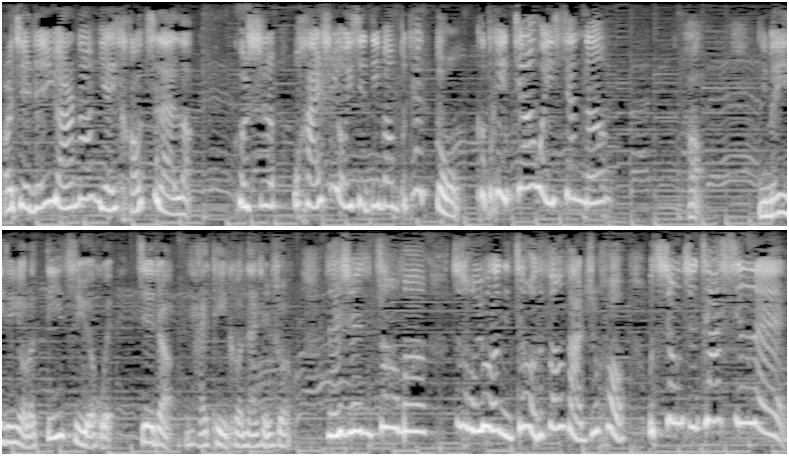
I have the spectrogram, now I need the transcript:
而且人缘呢也好起来了。可是我还是有一些地方不太懂，可不可以教我一下呢？好，你们已经有了第一次约会，接着你还可以和男神说：“男神，你知道吗？自从用了你教我的方法之后，我升职加薪嘞！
